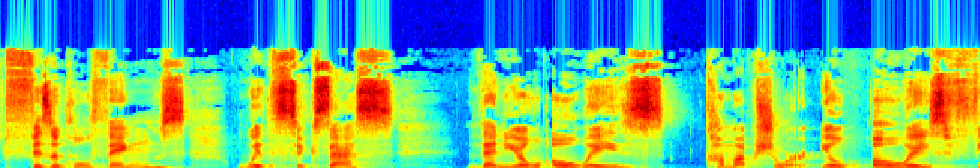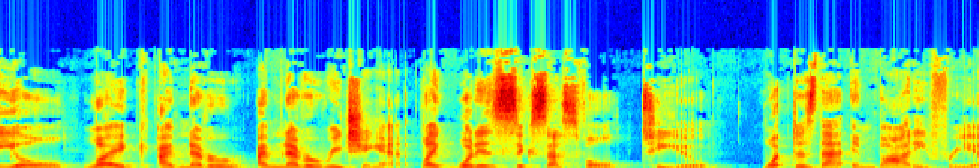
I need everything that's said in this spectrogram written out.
physical things with success, then you'll always come up short. You'll always feel like I've never I'm never reaching it. Like what is successful to you? What does that embody for you?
